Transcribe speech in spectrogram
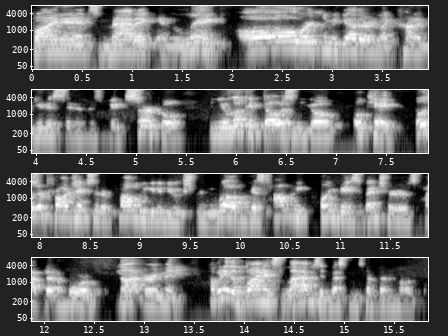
Binance, Matic, and Link all working together in like kind of unison in this big circle. And you look at those and you go, okay, those are projects that are probably going to do extremely well because how many Coinbase ventures have done horrible? Not very many. How many of the Binance Labs investments have done horrible?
